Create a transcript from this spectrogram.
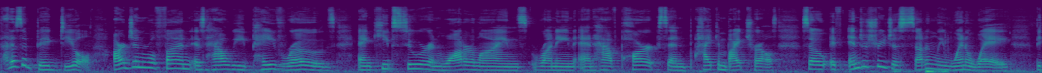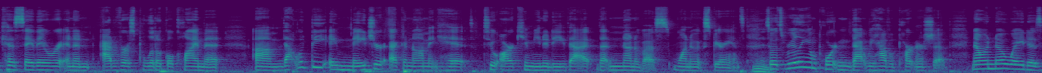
That is a big deal. Our general fund is how we pave roads and keep sewer and water lines running and have parks and hike and bike trails. So if industry just suddenly went away because, say, they were in an adverse political climate, um, that would be a major economic hit to our community that, that none of us want to experience. So it's really important that we have a partnership. Now, in no way does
